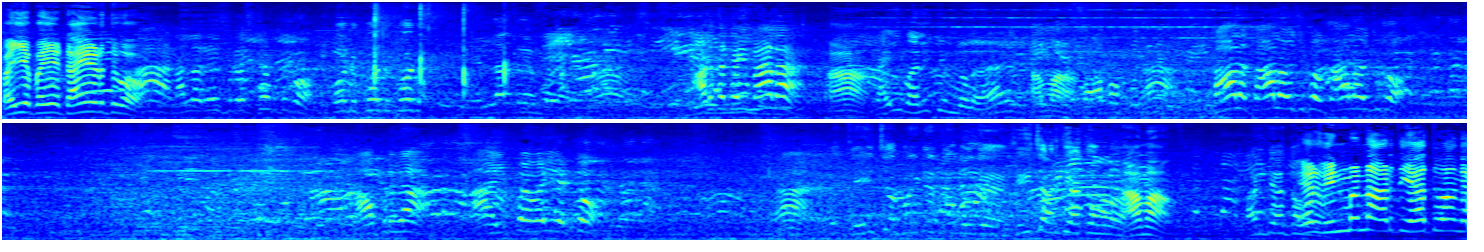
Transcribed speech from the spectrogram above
பைய பைய டைம் எடுத்துக்கோ. ஆ நல்ல ரெஸ்ட் ரெஸ்ட் எடுத்துக்கோ. போட்டு போட்டு போட்டு. அடுத்த கை மேல. கை வலிக்கும் போல. ஆமா. காலை காலை வச்சுக்கோ காலை வச்சுக்கோ. அப்படிதான். இப்போ வை எட்டும். ஜெயிச்சா போயிட்டே இருக்கா உங்களுக்கு? ஜெயிச்சா அடுத்து ஏற்றுவாங்களா ஆமா. வின் பண்ணா அடுத்து ஏத்துவாங்க.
